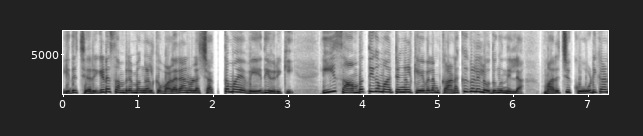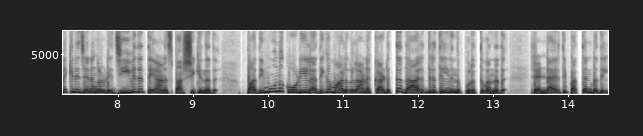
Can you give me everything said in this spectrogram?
ഇത് ചെറുകിട സംരംഭങ്ങൾക്ക് വളരാനുള്ള ശക്തമായ വേദിയൊരുക്കി. ഈ സാമ്പത്തിക മാറ്റങ്ങൾ കേവലം കണക്കുകളിൽ ഒതുങ്ങുന്നില്ല. മറിച്ച് കോടിക്കണക്കിന് ജനങ്ങളുടെ ജീവിതത്തെയാണ് സ്പർശിക്കുന്നത്. പതിമൂന്ന് കോടിയിലധികം ആളുകളാണ് കടുത്ത ദാരിദ്ര്യത്തിൽ നിന്ന് പുറത്തുവന്നത്. രണ്ടായിരത്തി പത്തൊൻപതിൽ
